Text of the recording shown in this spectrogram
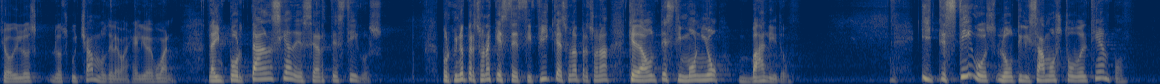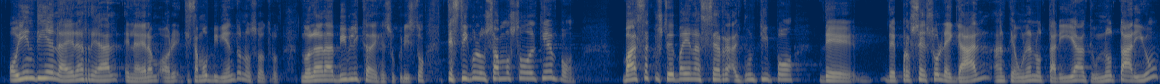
que hoy lo, lo escuchamos del Evangelio de Juan. La importancia de ser testigos. Porque una persona que testifica es una persona que da un testimonio válido. Y testigos lo utilizamos todo el tiempo. Hoy en día en la era real, en la era que estamos viviendo nosotros, no la era bíblica de Jesucristo, testigo lo usamos todo el tiempo. Basta que ustedes vayan a hacer algún tipo de, proceso legal ante una notaría, ante un notario.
